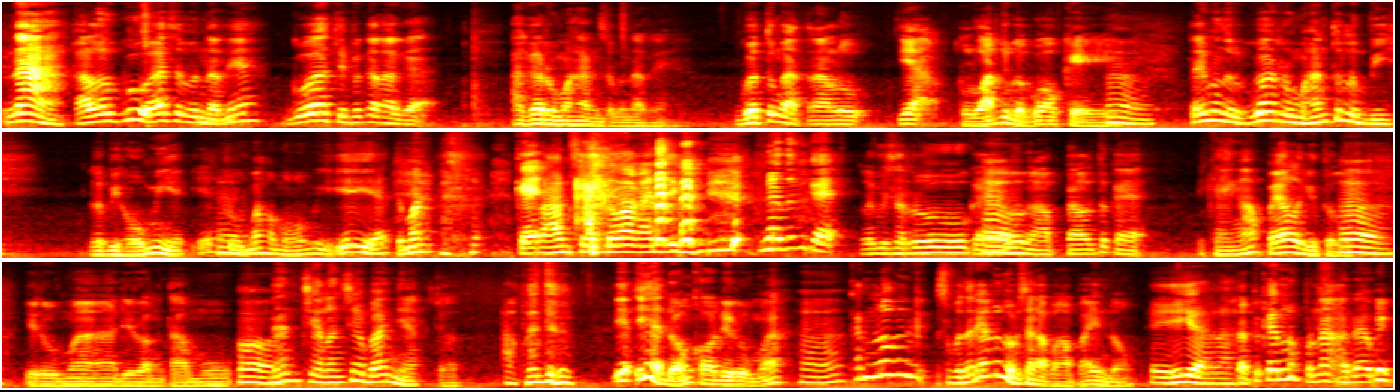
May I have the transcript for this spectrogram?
Nah, kalau gua sebenarnya gua tipikal agak agak rumahan sebenarnya. Gua tuh nggak terlalu ya keluar juga gua oke. Hmm. Tapi menurut gua rumahan tuh lebih lebih homey ya. Ya, Hmm. rumah sama homey. Iya iya. Cuman kayak translate doang anjing Enggak, tapi kayak lebih seru kayak Hmm. lu ngapel tuh kayak kayak ngapel gitu loh. Hmm. Di rumah, di ruang tamu. Hmm. Dan challenge-nya banyak, Cot. apa tuh Ya iya dong kalau di rumah. Hah? Kan lo sebenarnya lu nggak bisa ngapa-ngapain dong. Ya iyalah Tapi kan lu pernah ada nggak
